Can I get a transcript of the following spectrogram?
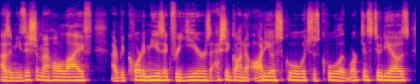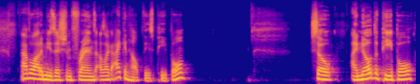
I was a musician my whole life. I recorded music for years. I actually gone to audio school, which was cool. I worked in studios. I have a lot of musician friends. I was like, I can help these people. So I know the people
